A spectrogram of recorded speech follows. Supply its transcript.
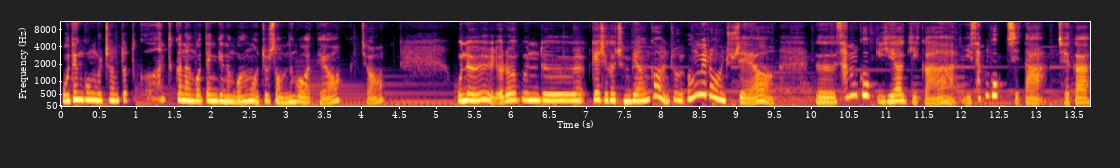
오뎅 국물처럼 또 뜨끈뜨끈한 거 땡기는 거는 어쩔 수 없는 것 같아요. 그렇죠? 오늘 여러분들께 제가 준비한 건 좀 흥미로운 주제예요. 그 삼국 이야기가 이 삼국지다. 제가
